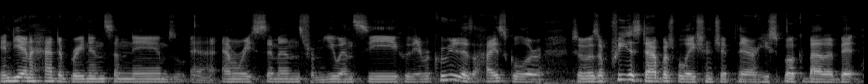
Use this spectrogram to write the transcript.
Indiana had to bring in some names. Uh, Emery Simmons from UNC, who they recruited as a high schooler. So it was a pre-established relationship there. He spoke about it a bit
